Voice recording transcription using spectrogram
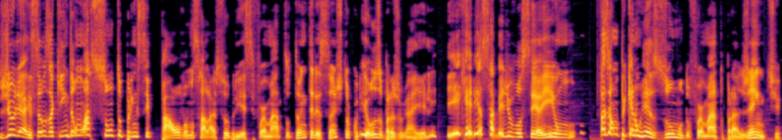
Júlia, estamos aqui então no assunto principal. Vamos falar sobre esse formato tão interessante. Tô curioso para jogar ele e queria saber de você aí um fazer um pequeno resumo do formato pra gente.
